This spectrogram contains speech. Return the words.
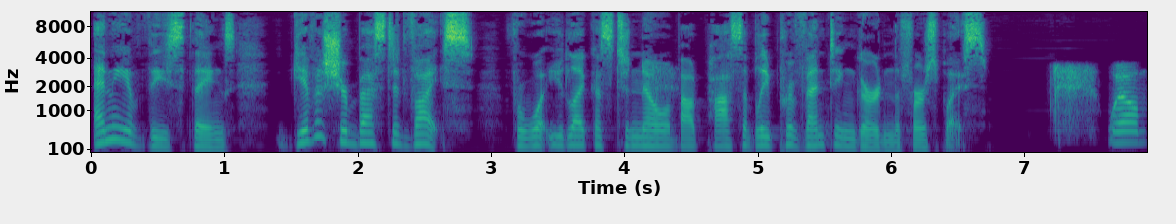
any of these things? Give us your best advice for what you'd like us to know about possibly preventing GERD in the first place. Well,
